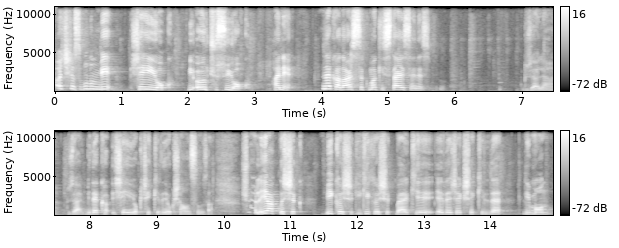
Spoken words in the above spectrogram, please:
açıkçası bunun bir şeyi yok, bir ölçüsü yok. Hani ne kadar sıkmak isterseniz Güzel ha, güzel. Bir de şey yok, çekirdeği yok şansımıza. Şöyle yaklaşık bir kaşık, iki kaşık belki edecek şekilde limon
